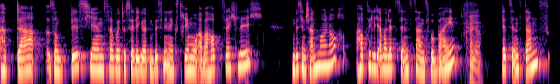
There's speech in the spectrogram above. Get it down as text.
habe da so ein bisschen Subway to Sally gehört, ein bisschen in Extremo, aber hauptsächlich ein bisschen Schandmaul noch, hauptsächlich aber letzte Instanz. Wobei ah, ja. letzte Instanz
